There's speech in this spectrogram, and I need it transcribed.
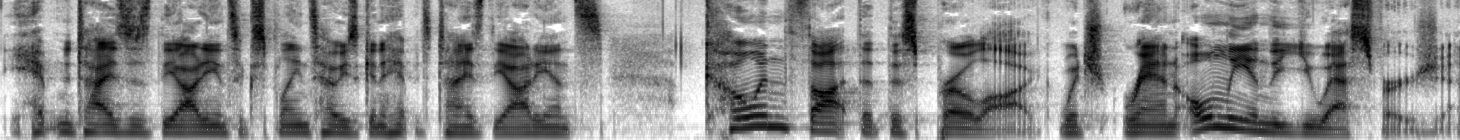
hypnotizes the audience, explains how he's going to hypnotize the audience. Cohen thought that this prologue, which ran only in the US version,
